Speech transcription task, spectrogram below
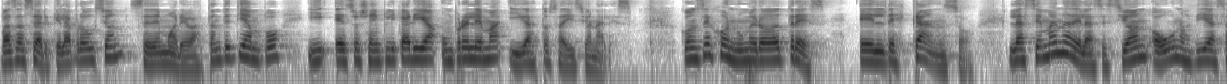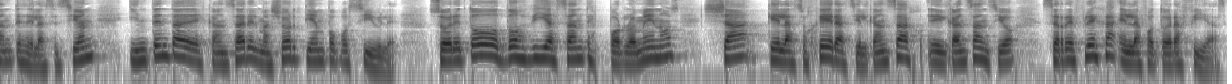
vas a hacer que la producción se demore bastante tiempo y eso ya implicaría un problema y gastos adicionales. Consejo número 3 el descanso. La semana de la sesión o unos días antes de la sesión intenta de descansar el mayor tiempo posible, sobre todo dos días antes por lo menos, ya que las ojeras y el cansancio se refleja en las fotografías.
